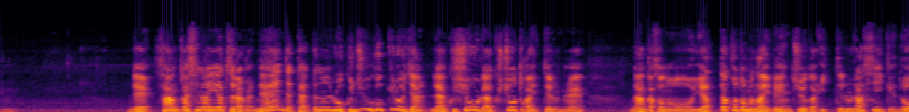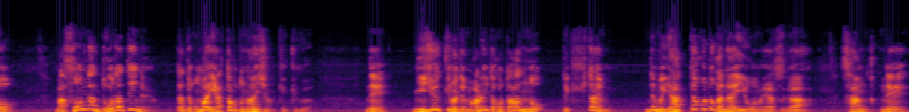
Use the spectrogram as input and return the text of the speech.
うん。で、参加しない奴らが、なんだ、たったの65キロじゃん。楽勝楽勝とか言ってるね。なんかその、やったこともない連中が言ってるらしいけど、まあそんなんどうだっていいんだよ。だってお前やったことないじゃん、結局。ね。20キロでも歩いたことあんの？って聞きたいもん。でもやったことがないような奴が、参加、ね、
